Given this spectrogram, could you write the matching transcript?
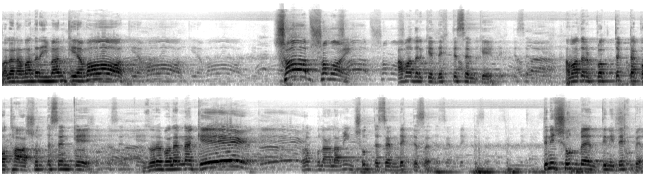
বলেন, আমাদের ইমান কি এমন? সব সময় আমাদেরকে দেখতেছেন কে? আমাদের প্রত্যেকটা কথা শুনতেছেন কে? জোরে বলেন না কে? রব্বুল আলামিন শুনতেছেন, দেখতেছেন। তিনি শুনবেন, তিনি দেখবেন।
